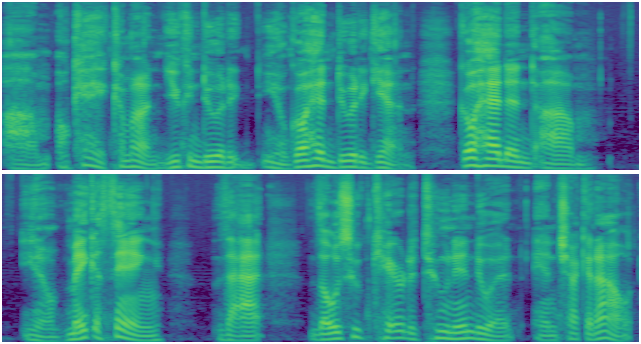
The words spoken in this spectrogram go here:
um, okay, come on, you can do it. You know, go ahead and do it again. Go ahead and um, you know make a thing that those who care to tune into it and check it out.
